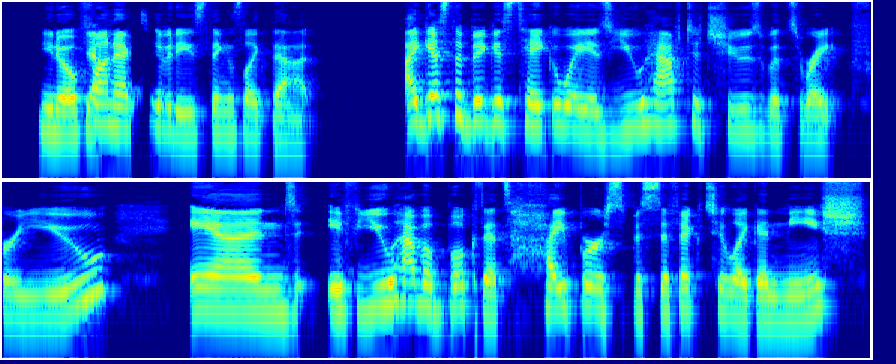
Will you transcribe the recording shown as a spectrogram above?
you know fun yeah. activities things like that i guess the biggest takeaway is you have to choose what's right for you and if you have a book that's hyper specific to like a niche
